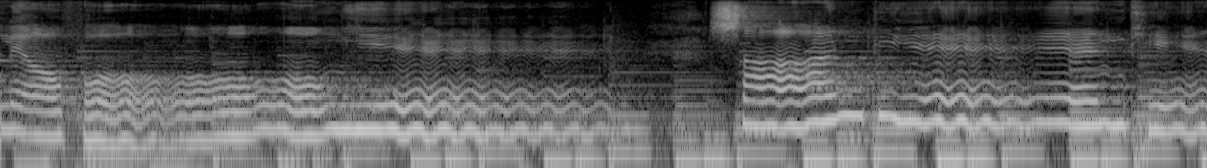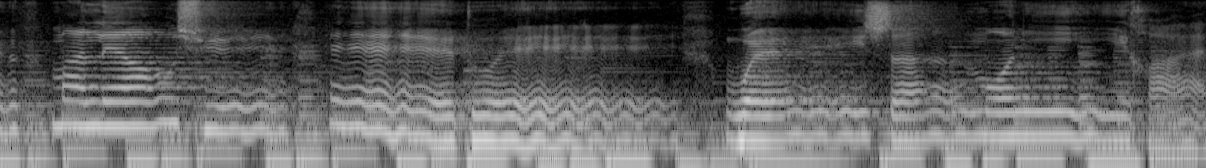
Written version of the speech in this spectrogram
了枫叶，山巅填满了雪堆，为什么你还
